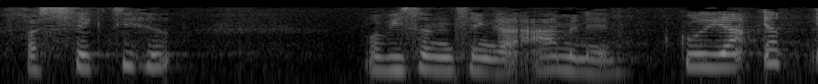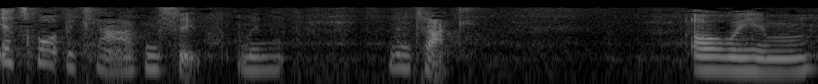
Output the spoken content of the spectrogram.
forsigtighed, hvor vi sådan tænker, ah, men øh, Gud, jeg, jeg, jeg tror, vi klarer den selv, men, men tak. Og øhm,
